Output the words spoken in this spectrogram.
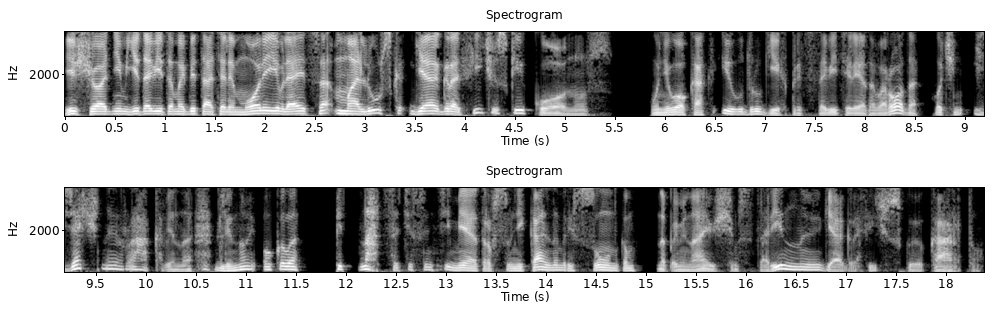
Еще одним ядовитым обитателем моря является моллюск-географический конус. У него, как и у других представителей этого рода, очень изящная раковина длиной около 15 сантиметров с уникальным рисунком, напоминающим старинную географическую карту.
